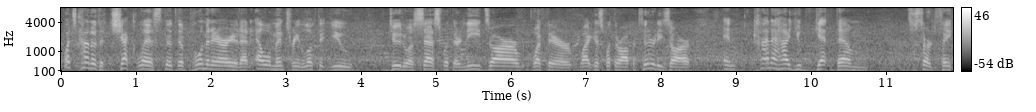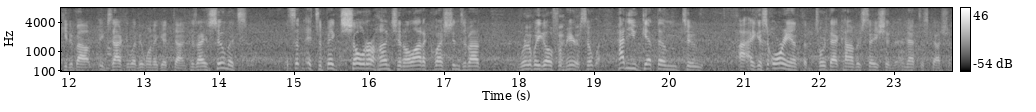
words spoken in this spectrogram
What's kind of the checklist, the, the preliminary, that elementary look that you do to assess what their needs are, what their, well, I guess what their opportunities are, and kind of how you get them to start thinking about exactly what they want to get done? Because I assume it's, it's a, it's a big shoulder hunch and a lot of questions about where do we go from here? So how do you get them to, I guess, orient them toward that conversation and that discussion?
